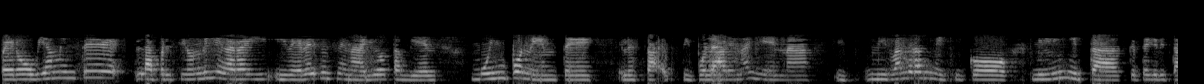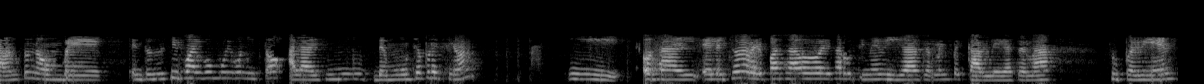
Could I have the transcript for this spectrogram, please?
pero obviamente la presión de llegar ahí y ver ese escenario también muy imponente, el tipo la arena llena, y mis banderas de México, mil niñitas que te gritaban tu nombre, entonces sí fue algo muy bonito, a la vez de mucha presión. Y, o sea, el, el hecho de haber pasado esa rutina de vida, hacerla impecable, hacerla súper bien,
